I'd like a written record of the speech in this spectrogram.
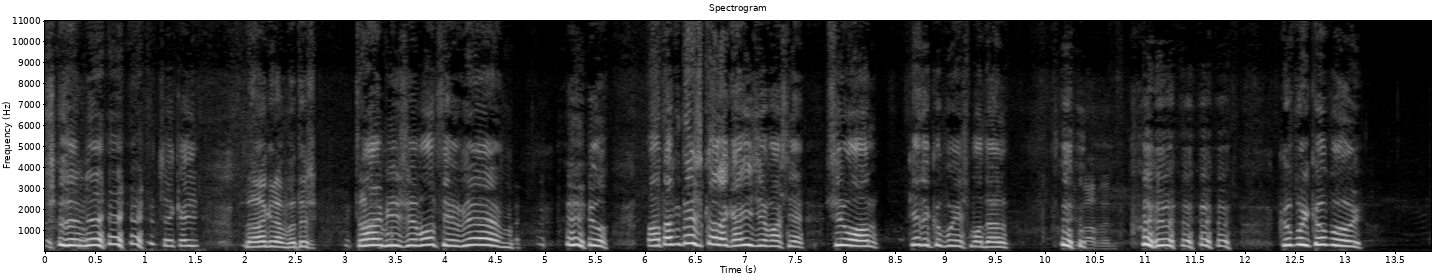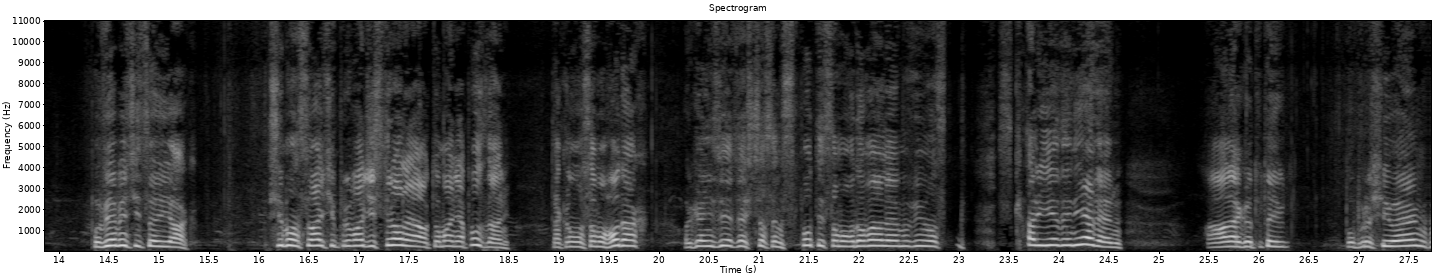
Przeze mnie. Czekaj, nagram, bo też trochę mi emocje, wiem. A tam też kolega idzie właśnie. Szymon, kiedy kupujesz model? kupuj, kupuj. Powiemy ci co i jak. Szymon, słuchajcie, prowadzi stronę Automania Poznań. Taką o samochodach. Organizuje też czasem spoty samochodowe, ale mówimy o sk- skali 1.1. Ale go tutaj poprosiłem.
